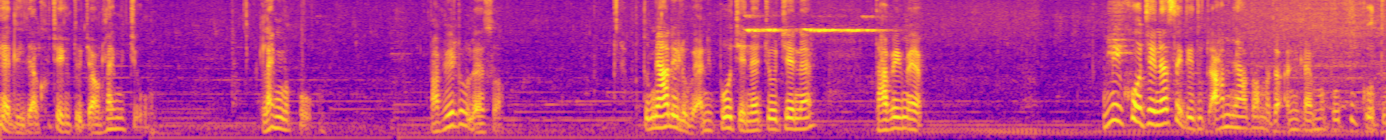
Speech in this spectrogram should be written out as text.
ငယ်လေးကြာခုချိန်သူ့ကြောင့်လိုက်မကြိုးလိုက်မပို့ဘာဖြစ်လို့လဲဆိုတော့သူများလေးလိုပဲအဲ့ဒီပို့ကျင်တယ်ကြိုကျင်တယ်ဒါပေမဲ့ မိခိုကျင်တဲ့စိတ်တွေသူတအားများသွားမှတော့အဲ့ဒီလိုက်မပို့သူ့ကိုယ်သူ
